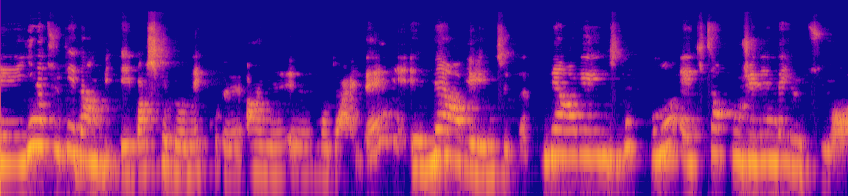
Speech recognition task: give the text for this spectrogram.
yine Türkiye'den e, başka bir örnek e, aynı e, modelde e, MEAV yayıncılık. MEAV yayıncılık bunu kitap projelerinde yürütüyor.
